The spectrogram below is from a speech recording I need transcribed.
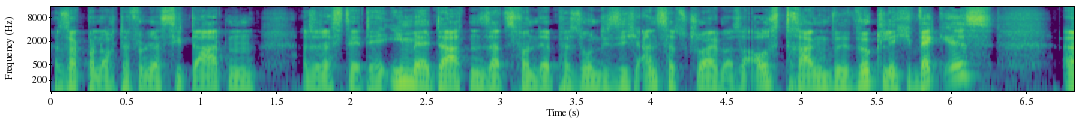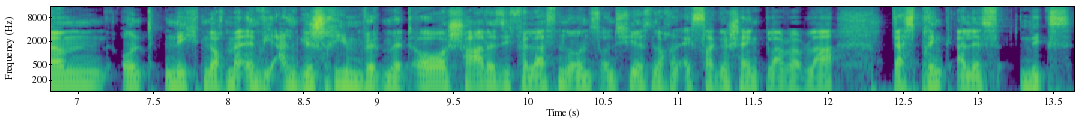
dann sorgt man auch dafür, dass die Daten, also dass der, der E-Mail-Datensatz von der Person, die sich unsubscriben, also austragen will, wirklich weg ist ähm, und nicht nochmal irgendwie angeschrieben wird mit, oh, schade, sie verlassen uns und hier ist noch ein extra Geschenk, bla bla bla. Das bringt alles nix.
